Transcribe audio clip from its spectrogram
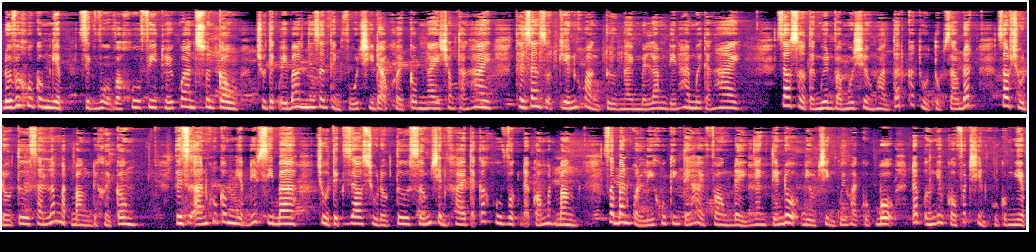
Đối với khu công nghiệp, dịch vụ và khu phi thuế quan Xuân Cầu, Chủ tịch Ủy ban nhân dân thành phố chỉ đạo khởi công ngay trong tháng 2, thời gian dự kiến khoảng từ ngày 15 đến 20 tháng 2 giao Sở Tài nguyên và Môi trường hoàn tất các thủ tục giao đất, giao chủ đầu tư san lấp mặt bằng để khởi công. Về dự án khu công nghiệp Deep 3, Chủ tịch giao chủ đầu tư sớm triển khai tại các khu vực đã có mặt bằng, giao Ban Quản lý Khu Kinh tế Hải Phòng đẩy nhanh tiến độ điều chỉnh quy hoạch cục bộ đáp ứng yêu cầu phát triển khu công nghiệp.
